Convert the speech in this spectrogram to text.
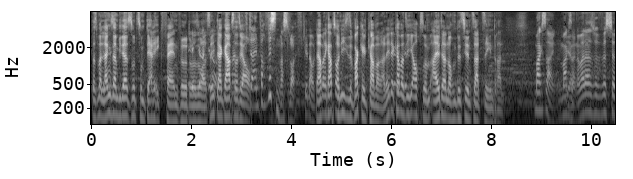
dass man langsam wieder so zum Derek-Fan wird oder sowas. Ja, genau. Da gab es das ja auch. Man einfach wissen, was läuft. Genau, da gab es auch nicht diese Wackelkamera. Nicht? Da kann man sich auch so im Alter noch ein bisschen satt sehen dran. Mag sein, mag ja. sein. Aber da wirst ja,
